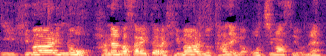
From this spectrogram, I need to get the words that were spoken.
ひまわりの花が咲いたらひまわりの種が落ちますよね。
